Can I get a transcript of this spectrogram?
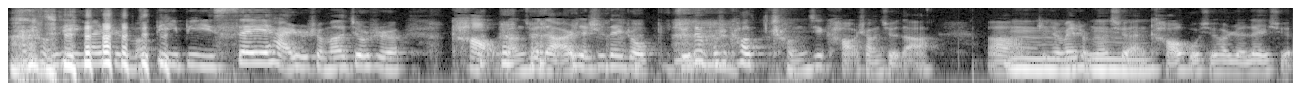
他成绩应该是什么 BBC 还是什么，就是考上去的，而且是那种绝对不是靠成绩考上去的。啊，这就为什么能选考古学和人类学？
